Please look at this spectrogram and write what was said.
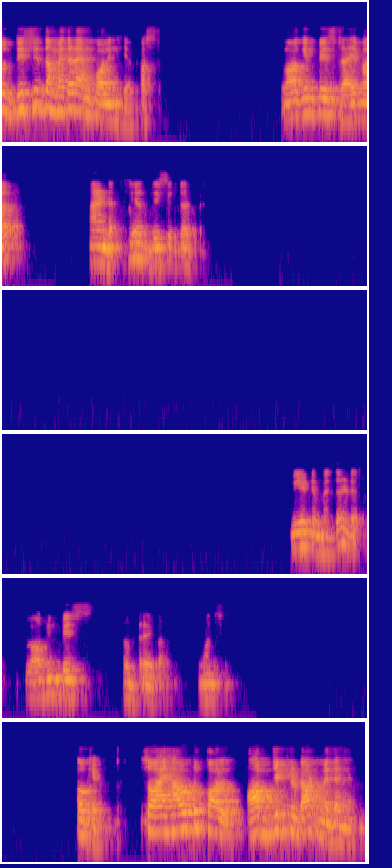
So this is the method I am calling here first. Login page driver and here this is the create a method login page driver. One second. Okay. So I have to call object dot method name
